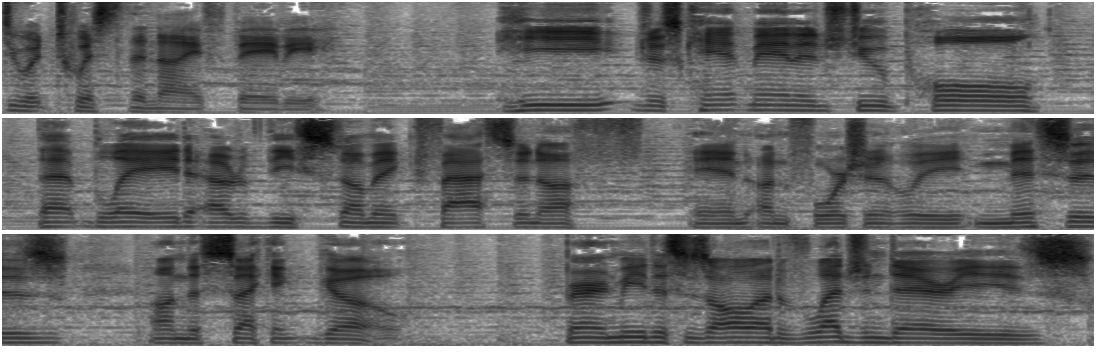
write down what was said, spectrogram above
Do it, twist the knife, baby. he just can't manage to pull that blade out of the stomach fast enough and unfortunately misses on the second go. Baron Metus is all out of legendaries,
